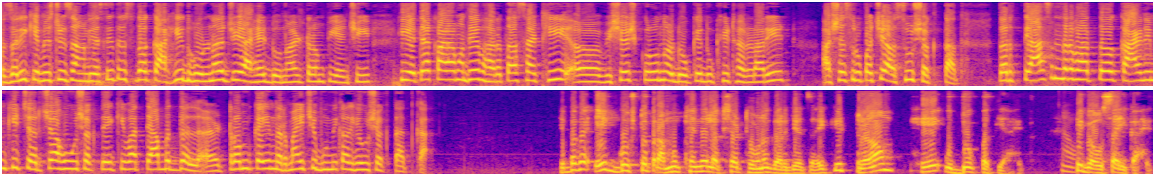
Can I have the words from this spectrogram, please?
जरी केमिस्ट्री चांगली असली तरी सुद्धा काही धोरणं जी आहेत डोनाल्ड ट्रम्प यांची ही येत्या काळामध्ये भारतासाठी विशेष करून डोकेदुखी ठरणारी अशा स्वरूपाची असू शकतात. तर त्या संदर्भात काय नेमकी चर्चा होऊ शकते किंवा त्याबद्दल ट्रम्प काही नरमाईची भूमिका घेऊ शकतात का? हे बघा एक गोष्ट प्रामुख्याने लक्षात ठेवणं गरजेचं आहे की ट्रम्प हे उद्योगपती आहेत. हो. ते व्यावसायिक आहेत.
